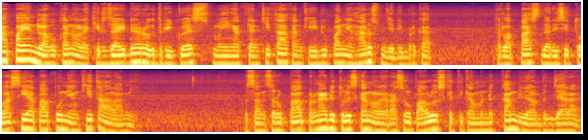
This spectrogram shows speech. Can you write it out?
Apa yang dilakukan oleh Kirzaida Rodriguez mengingatkan kita akan kehidupan yang harus menjadi berkat terlepas dari situasi apa pun yang kita alami. Pesan serupa pernah dituliskan oleh Rasul Paulus ketika mendekam di dalam penjara.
